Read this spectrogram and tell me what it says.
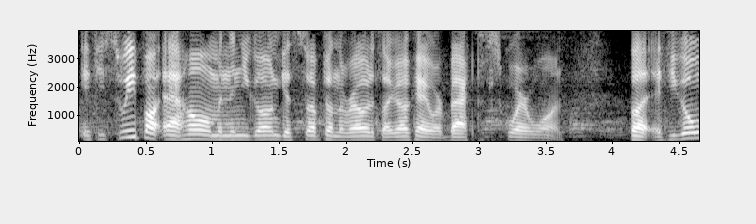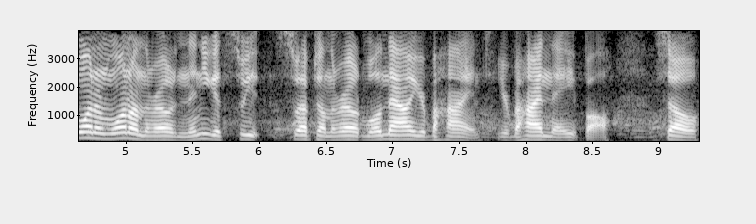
if you sweep at home and then you go and get swept on the road, it's like okay, we're back to square one. But if you go one and one on the road and then you get sweep, swept on the road, well, now you're behind. You're behind the eight ball. So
